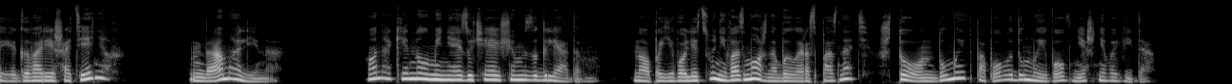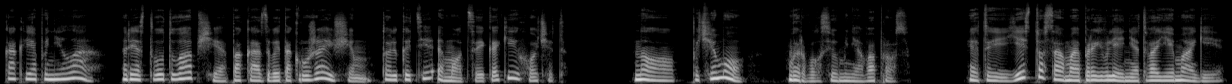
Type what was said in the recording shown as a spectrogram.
«Ты говоришь о тенях?» «Да, Малина». Он окинул меня изучающим взглядом, но по его лицу невозможно было распознать, что он думает по поводу моего внешнего вида. Как я поняла, Рествуд вообще показывает окружающим только те эмоции, какие хочет. «Но почему?» — вырвался у меня вопрос. «Это и есть то самое проявление твоей магии?»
